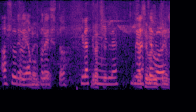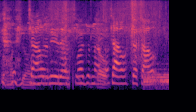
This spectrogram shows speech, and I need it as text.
Assolutamente. Speriamo presto. Grazie, Grazie. mille. Grazie, Grazie le informazioni. Ciao, arrivederci. Buona giornata. ciao, ciao. ciao. ciao.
